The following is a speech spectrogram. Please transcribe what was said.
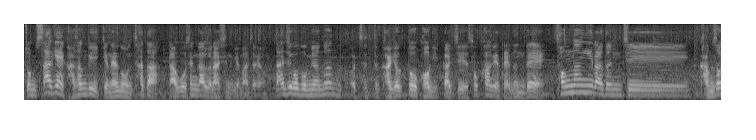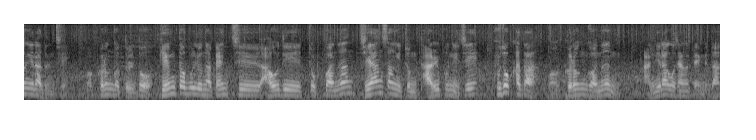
좀 싸게 가성비 있게 내놓은 차다라고 생각을 하시는 게 맞아요. 따지고 보면은 어쨌든 가격도 거기까지 속하게 되는데 성능이라든지 감성이라든지 뭐 그런 것들도 BMW나 벤츠, 아우디 쪽과는 지향성이 좀 다를 뿐이지 부족하다 뭐 그런 거는 아니라고 생각됩니다.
